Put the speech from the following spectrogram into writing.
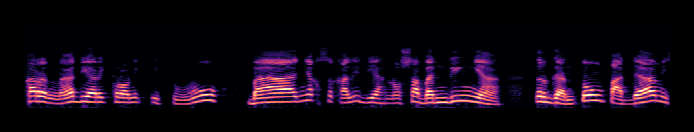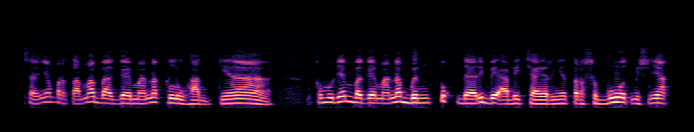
Karena diare kronik itu banyak sekali diagnosa bandingnya tergantung pada misalnya pertama bagaimana keluhannya. Kemudian bagaimana bentuk dari BAB cairnya tersebut. Misalnya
